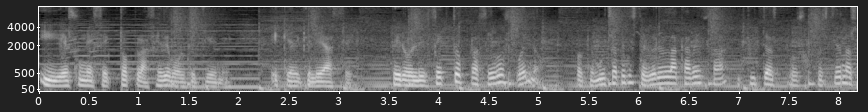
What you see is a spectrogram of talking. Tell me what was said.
y es un efecto placebo el que tiene, que el que le hace. Pero el efecto placebo es bueno, porque muchas veces te duele la cabeza y tú te lo sugestionas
